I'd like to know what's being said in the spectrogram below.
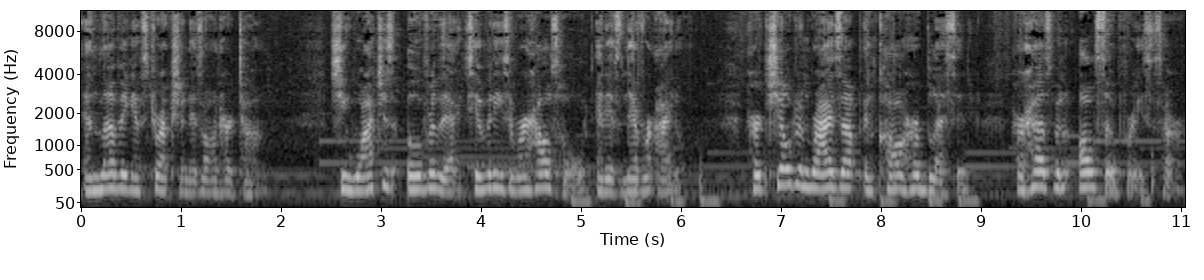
and loving instruction is on her tongue. She watches over the activities of her household and is never idle. Her children rise up and call her blessed. Her husband also praises her.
